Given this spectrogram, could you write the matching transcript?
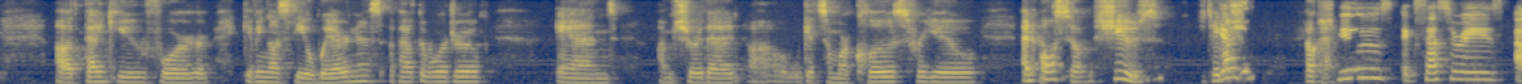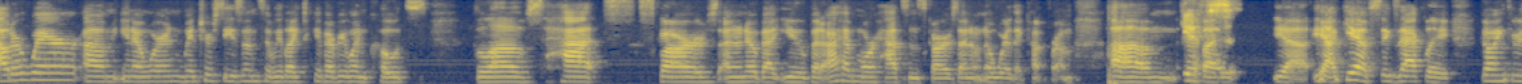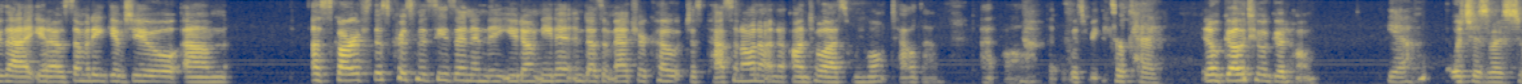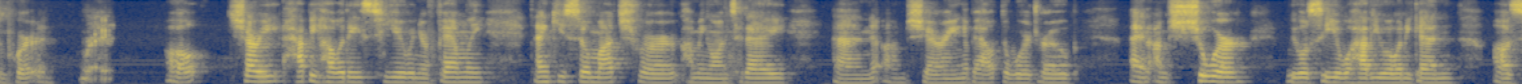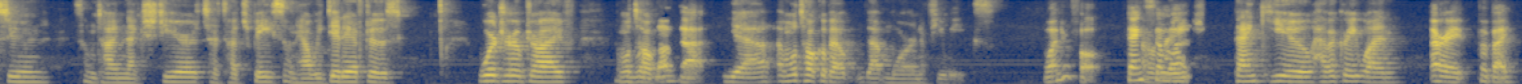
Uh, thank you for giving us the awareness about the wardrobe, and I'm sure that uh, we'll get some more clothes for you, and also shoes. You take yes. Okay. Shoes, accessories, outerwear. Um, you know, we're in winter season, so we like to give everyone coats, gloves, hats, scarves. I don't know about you, but I have more hats and scarves. I don't know where they come from. Um, gifts. But yeah, yeah, gifts. Exactly. Going through that, you know, somebody gives you um, a scarf this Christmas season and that you don't need it and doesn't match your coat, just pass it on, on, on to us. We won't tell them at all. It was it's okay. It'll go to a good home. Yeah, which is most important. Right. Well, Sheri, happy holidays to you and your family. Thank you so much for coming on today and um, sharing about the wardrobe. And I'm sure we will see you. We'll have you on again uh, soon, sometime next year, to touch base on how we did after this wardrobe drive. And we'll talk. Love that. Yeah, and we'll talk about that more in a few weeks. Wonderful. Thanks All so right. much. Thank you. Have a great one. All right. Bye bye.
